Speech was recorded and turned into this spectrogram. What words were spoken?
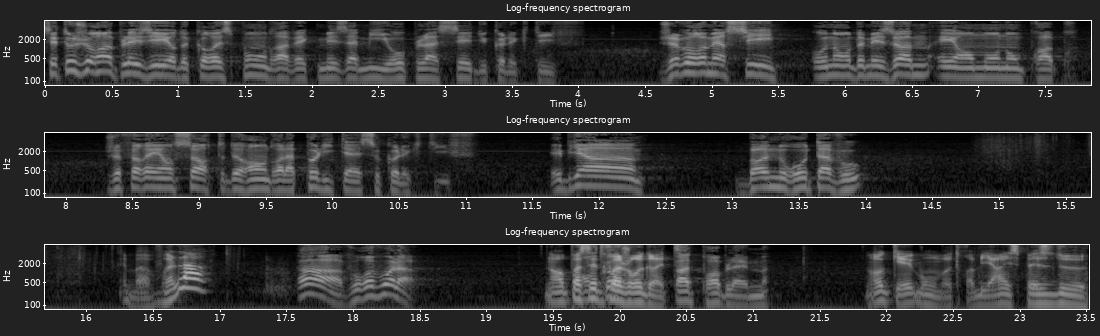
C'est toujours un plaisir de correspondre avec mes amis haut placés du collectif. Je vous remercie au nom de mes hommes et en mon nom propre, je ferai en sorte de rendre la politesse au collectif. Eh bien, bonne route à vous. Et eh ben voilà. Ah, vous revoilà. Non, pas cette fois, je regrette. Pas de problème. Ok, bon, bah, très bien, espèce de...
